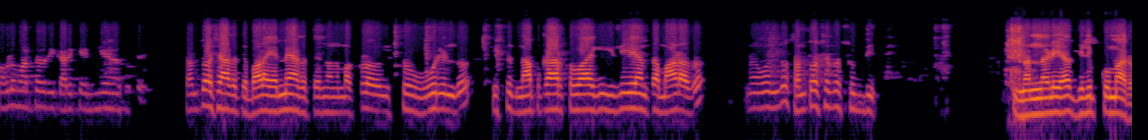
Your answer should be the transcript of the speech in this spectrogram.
ಮಗಳು ಮಾಡ್ತಾ ಇರೋದು ಈ ಕಾರ್ಯಕ್ಕೆ ನಿಮ್ಗೆ ಸಂತೋಷ ಆಗುತ್ತೆ ಬಹಳ ಹೆಮ್ಮೆ ಆಗುತ್ತೆ. ನನ್ನ ಮಕ್ಕಳು ಇಷ್ಟು ಊರಿಂದು, ಇಷ್ಟು ಜ್ಞಾಪಕಾರ್ಥವಾಗಿ ಇರಲಿ ಅಂತ ಮಾಡೋದು ಒಂದು ಸಂತೋಷದ ಸುದ್ದಿ. ನನ್ನಳಿಯ ದಿಲೀಪ್ ಕುಮಾರ್.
